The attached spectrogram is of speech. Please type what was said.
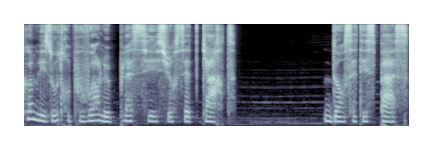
comme les autres, pouvoir le placer sur cette carte, dans cet espace.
